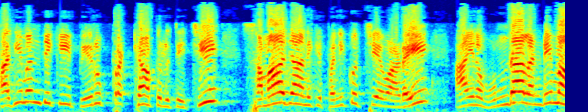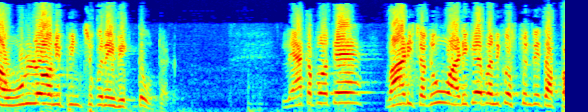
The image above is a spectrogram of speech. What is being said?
పది మందికి పేరు ప్రఖ్యాతులు తెచ్చి సమాజానికి పనికొచ్చేవాడై ఆయన ఉండాలండి మా ఊళ్ళో అనిపించుకునే వ్యక్తి అవుతాడు. లేకపోతే వాడి చదువు వాడికే పనికొస్తుంది తప్ప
